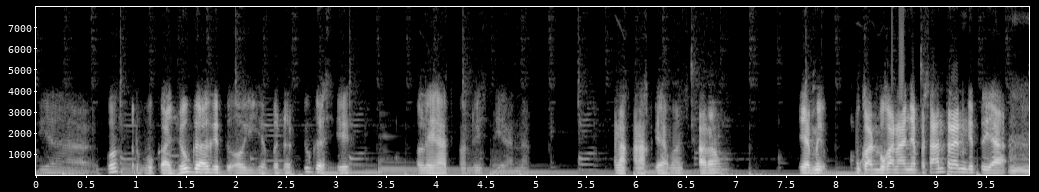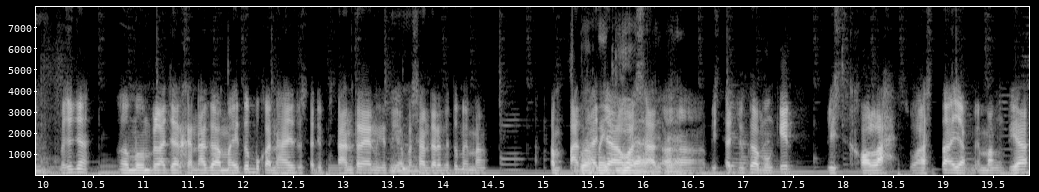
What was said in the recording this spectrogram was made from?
ya gua terbuka juga gitu oh iya benar juga sih melihat kondisi anak anak-anak zaman sekarang ya bukan bukan hanya pesantren gitu ya Hmm. maksudnya eh, mempelajarkan agama itu bukan harus di pesantren gitu ya Hmm. pesantren itu memang tempat Sebuah aja media wasat gitu ya. eh, bisa juga mungkin di sekolah swasta yang memang dia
